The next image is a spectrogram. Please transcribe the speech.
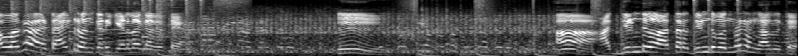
ಆವಾಗ ಟ್ರ್ಯಾಕ್ಟ್ರ್ ಒಂದು ಕಡೆ ಕೇಳ್ದಂಗೆ ಆಗುತ್ತೆ. ಹ್ಞೂ ಹಾಂ, ಆ ದಿಂಡು, ಆ ಥರ ದಿಂಡು ಬಂದಾಗ ಹಂಗೆ ಆಗುತ್ತೆ.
